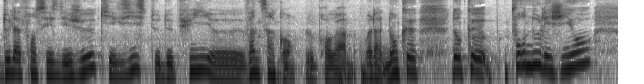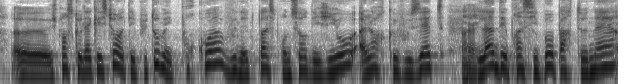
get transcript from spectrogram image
de la Française des Jeux qui existe depuis depuis 25 euh, ans, le programme. Voilà. Donc, euh, donc euh, pour nous, les JO, je pense que la question était plutôt, mais pourquoi vous n'êtes pas sponsor des JO alors que vous êtes l'un des principaux partenaires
